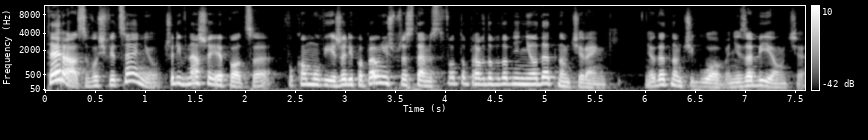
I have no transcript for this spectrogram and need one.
Teraz w oświeceniu, czyli w naszej epoce, Foucault mówi, jeżeli popełnisz przestępstwo, to prawdopodobnie nie odetną ci ręki, nie odetną ci głowy, nie zabiją cię,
